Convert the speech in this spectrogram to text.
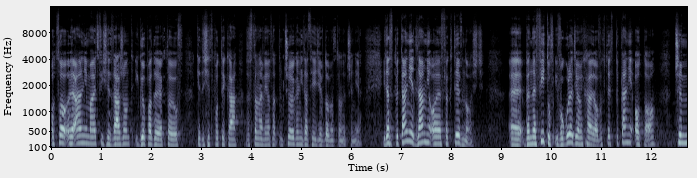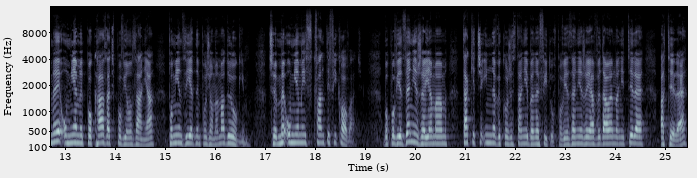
o co realnie martwi się zarząd i grupa dyrektorów, kiedy się spotyka, zastanawiając nad tym, czy organizacja idzie w dobrą stronę, czy nie. I teraz pytanie dla mnie o efektywność e, benefitów i w ogóle działań HR-owych, to jest pytanie o to, czy my umiemy pokazać powiązania pomiędzy jednym poziomem a drugim. Czy my umiemy je skwantyfikować. Bo powiedzenie, że ja mam takie czy inne wykorzystanie benefitów, powiedzenie, że ja wydałem na nie tyle, a tyle,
